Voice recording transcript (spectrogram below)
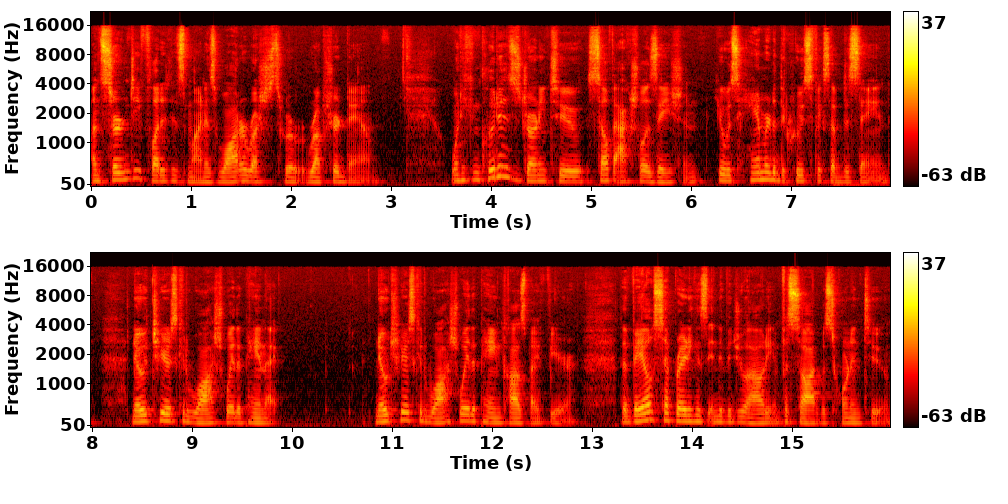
Uncertainty flooded his mind as water rushes through a ruptured dam. When he concluded his journey to self actualization, he was hammered to the crucifix of disdain. No tears could wash away the pain that no tears could wash away the pain caused by fear. The veil separating his individuality and facade was torn in two.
